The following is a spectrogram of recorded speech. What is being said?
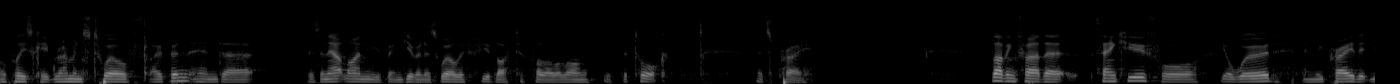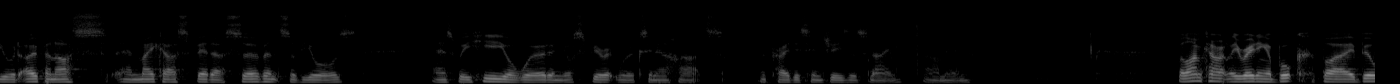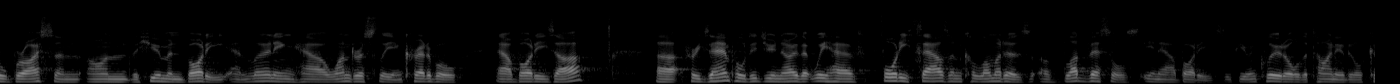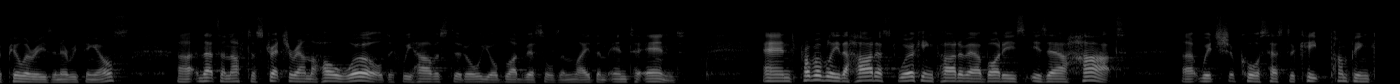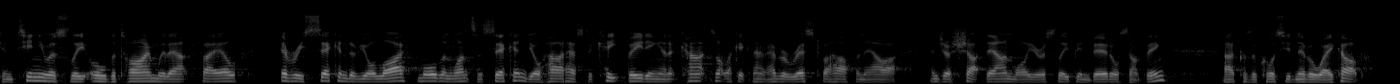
Well, please keep Romans 12 open, and uh, there's an outline you've been given as well if you'd like to follow along with the talk. Let's pray. Loving Father, thank you for your word, and we pray that you would open us and make us better servants of yours as we hear your word and your spirit works in our hearts. We pray this in Jesus' name. Amen. Well, I'm currently reading a book by Bill Bryson on the human body and learning how wondrously incredible our bodies are. Uh, for example, did you know that we have 40,000 kilometres of blood vessels in our bodies, if you include all the tiny little capillaries and everything else? Uh, and that's enough to stretch around the whole world if we harvested all your blood vessels and laid them end to end. And probably the hardest working part of our bodies is our heart uh, which of course has to keep pumping continuously all the time without fail. Every second of your life, more than once a second, your heart has to keep beating, and it can't, it's not like it can have a rest for half an hour and just shut down while you're asleep in bed or something, because uh, of course you'd never wake up.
